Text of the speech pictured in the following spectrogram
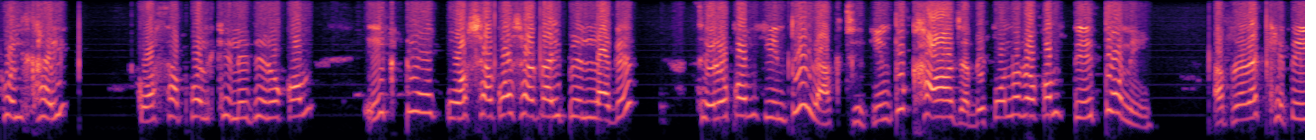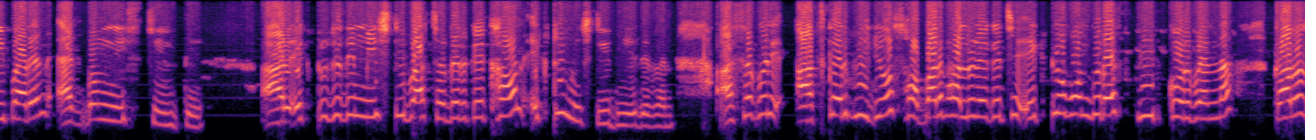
ফল খাই, কষা ফল খেলে যেরকম একটু কষা কষা টাইপের লাগে, সেরকম কিন্তু লাগছে। কিন্তু খাওয়া যাবে, কোনো রকম তেতো নেই। আপনারা খেতেই পারেন একদম নিশ্চিন্তে। আর একটু যদি মিষ্টি বাচ্চাদেরকে খাওয়ান, একটু মিষ্টি দিয়ে দেবেন। আশা করি আজকের ভিডিও সবার ভালো লেগেছে। একটু বন্ধুরা স্কিপ করবেন না, কারণ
